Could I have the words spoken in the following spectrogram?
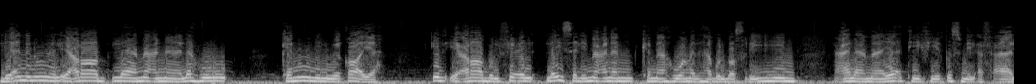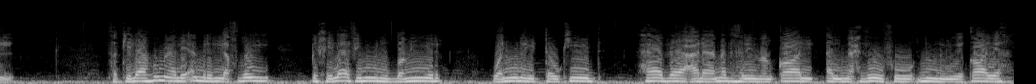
لأن نون الإعراب لا معنى له كنون الوقاية إذ إعراب الفعل ليس لمعنى كما هو مذهب البصريين على ما يأتي في قسم الأفعال. فكلاهما لأمر لفظي بخلاف نون الضمير ونوني التوكيد هذا على مذهب من قال المحذوف نون الوقاية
